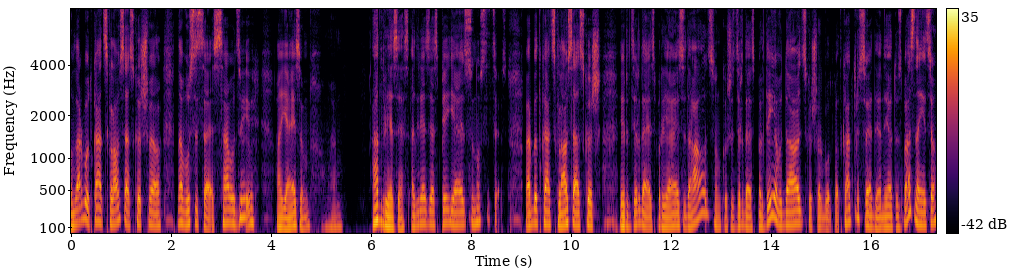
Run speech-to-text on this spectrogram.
Un varbūt kāds klausās, kurš vēl nav uzticējis savu dzīvi Jēzum. Atgriezies, atgriezies pie Jēzus un uzticies. Varbūt kāds klausās, kurš ir dzirdējis par Jēzu daudz, un kurš ir dzirdējis par Dievu daudz, kurš varbūt pat katru svētdienu iet uz baznīcu.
